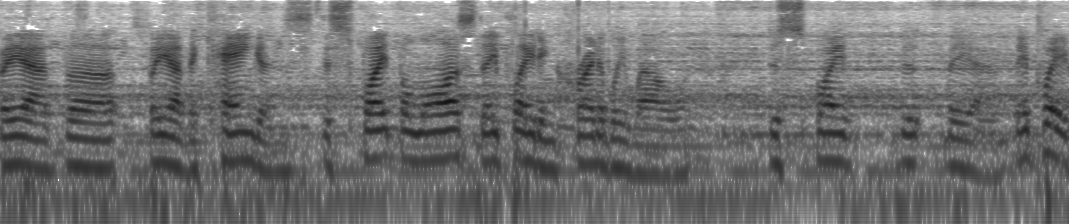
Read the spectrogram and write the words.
but yeah, the but yeah, the Kangans, despite the loss, they played incredibly well. Despite the but yeah, they played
